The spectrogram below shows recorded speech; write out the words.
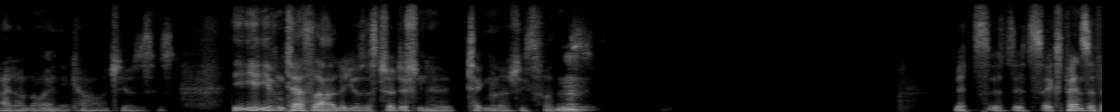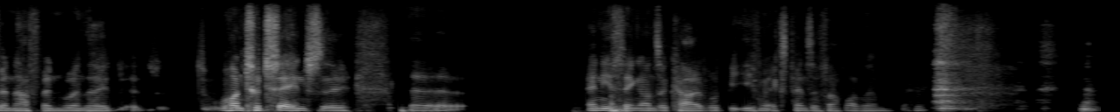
I don't know any car which uses this. E even Tesla uses traditional technologies for this. Mm -hmm. It's it's it's expensive enough when when they want to change the uh, anything on the car, it would be even expensive for them. Yeah.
